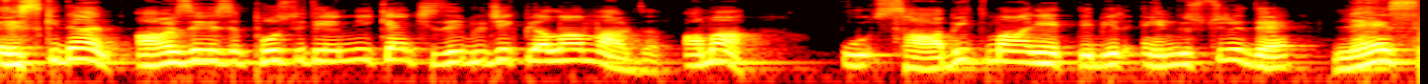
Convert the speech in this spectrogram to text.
Eskiden arz eğrisi pozitif eğimliyken çizebilecek bir alan vardı. Ama u- sabit maliyetli bir endüstride LS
